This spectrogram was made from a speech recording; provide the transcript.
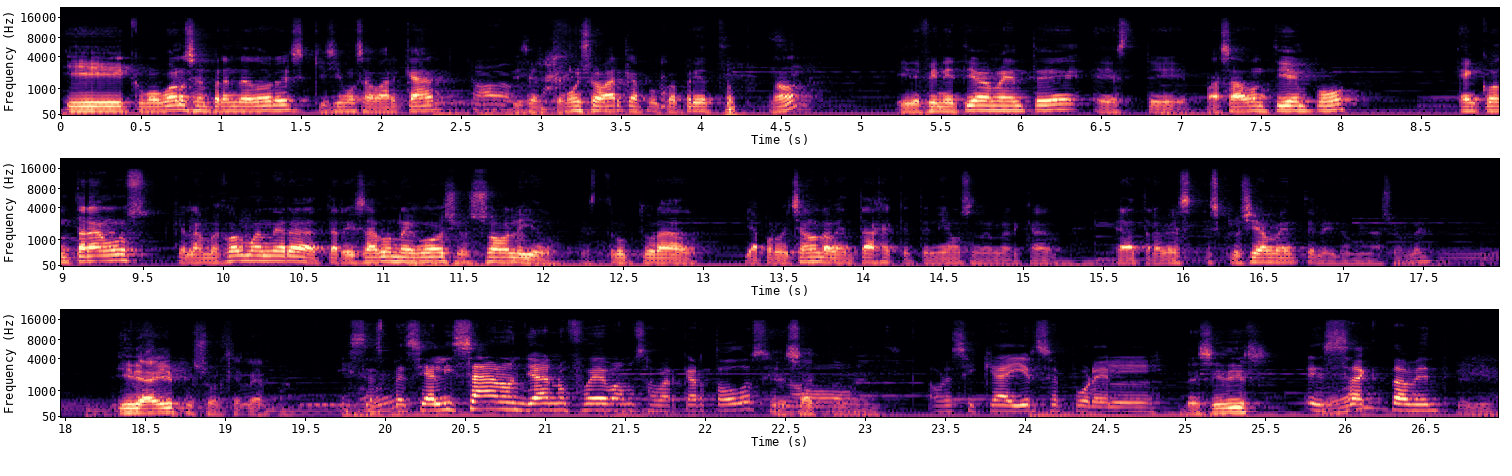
Y como buenos emprendedores quisimos abarcar, Todo. dice el que mucho abarca poco aprieta, ¿no? Y definitivamente, este, pasado un tiempo, encontramos que la mejor manera de aterrizar un negocio sólido, estructurado y aprovechando la ventaja que teníamos en el mercado era a través exclusivamente de la iluminación LED. Y de ahí pues surge LEDman. Y se especializaron, ya no fue vamos a abarcar todo, sino. Exactamente. Ahora sí que a irse por el. Decidir. ¿no? Exactamente. Y-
